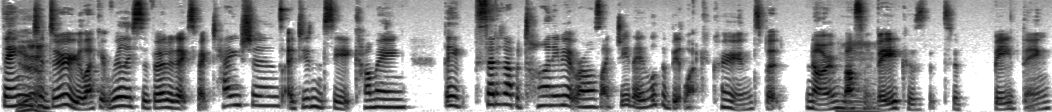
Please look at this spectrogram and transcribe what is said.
thing Yeah. to do! Like, it really subverted expectations. I didn't see it coming. They set it up a tiny bit where I was like, "Gee, they look a bit like cocoons," but no, mustn't Mm. be because it's a bead thing.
